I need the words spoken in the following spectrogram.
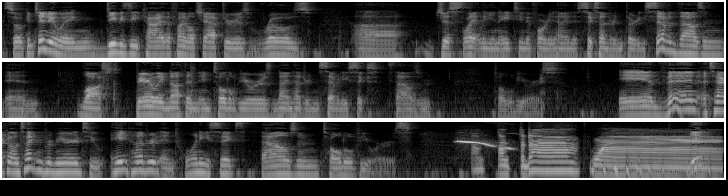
So continuing, DBZ Kai, the final chapter is rose uh, just slightly in 18 to 49 to 637,000 and lost barely nothing in total viewers, 976,000 total viewers. And then Attack on Titan premiered to 826,000 total viewers. It,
